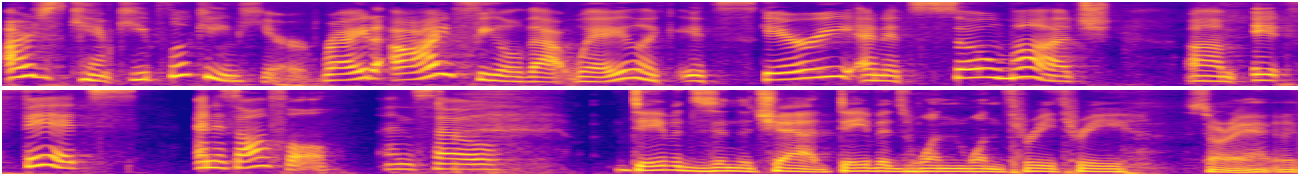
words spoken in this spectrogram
I just can't keep looking here, right? I feel that way. Like it's scary and it's so much. Um, it fits and it's awful. And so. David's in the chat. David's 1133 sorry, uh,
